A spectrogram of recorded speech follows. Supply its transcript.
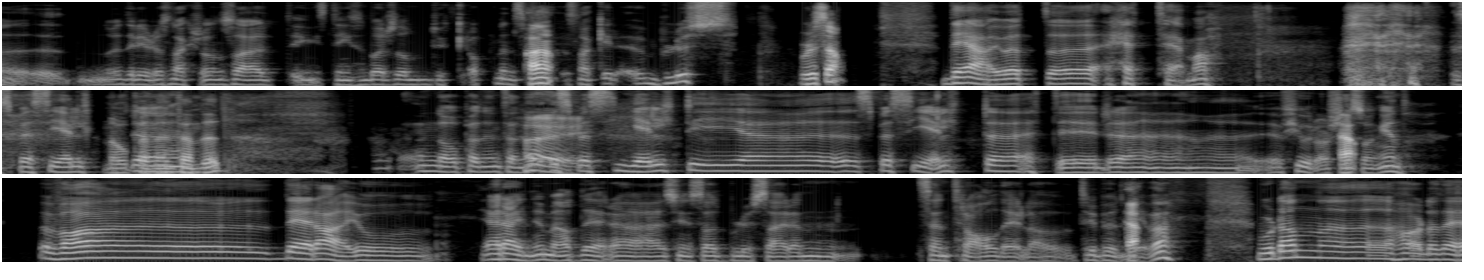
eh, Når vi driver og snakker sånn, så er det ting- ting som bare sånn dukker opp mens Ja. vi snakker. Bluss, Bluss, ja. det er jo et uh, hett tema. Spesielt No pun intended. intended. No pun intended. Hey. Spesielt, i, uh, spesielt eh, etter eh, fjorårssesongen. Hva Dere er jo Jeg regner jo med at dere syns at blues er en sentral del av tribunelivet. Hvordan eh, har, det,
